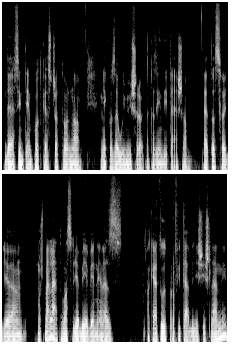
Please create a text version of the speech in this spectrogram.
de szintén podcast csatorna, méghozzá új műsoroknak az indítása. Tehát az, hogy most már látom azt, hogy a BB-nél ez akár tud profitábilis is lenni,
